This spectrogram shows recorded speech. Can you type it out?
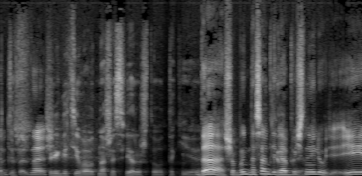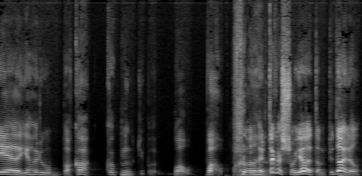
там, это типа, знаешь. Прерогатива вот нашей сферы, что вот такие... Да, чтобы мы на самом деле открытые. обычные люди. И я говорю, а как? Как, ну, типа, вау, вау. Да. Он говорит, так а что, я там педалил,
